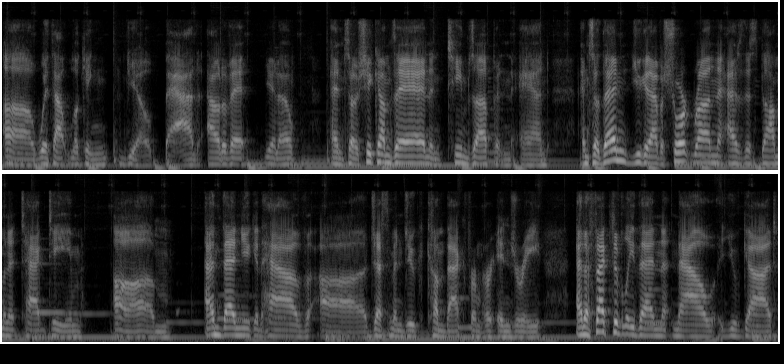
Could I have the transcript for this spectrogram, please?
uh, without looking, you know, bad out of it, you know. And so she comes in and teams up, and and and so then you could have a short run as this dominant tag team, um, and then you can have uh, Jessamyn Duke come back from her injury, and effectively then now you've got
